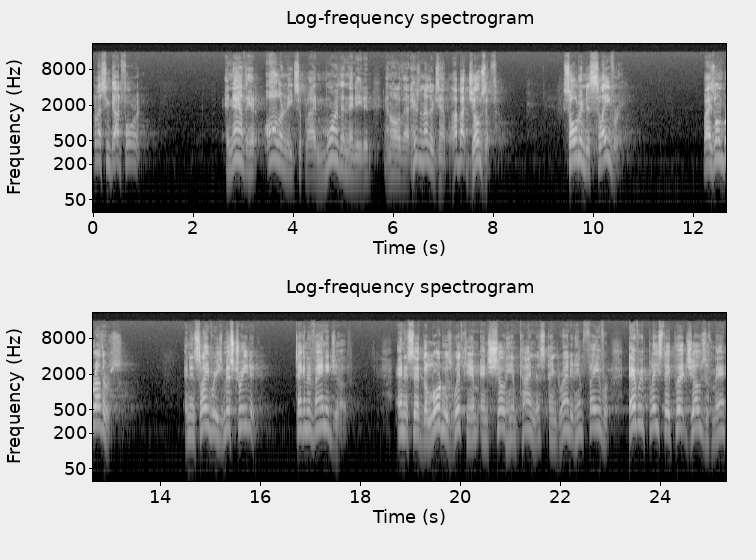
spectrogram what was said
blessing God for it. And now they had all their needs supplied, more than they needed, and all of that. Here's another example. How about Joseph? Sold into slavery by his own brothers. And in slavery, he's mistreated, taken advantage of. And it said, The Lord was with him and showed him kindness and granted him favor. Every place they put Joseph, man,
